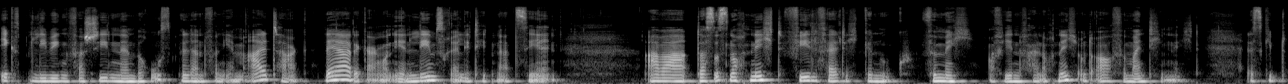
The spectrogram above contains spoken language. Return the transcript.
x-beliebigen verschiedenen Berufsbildern von ihrem Alltag, Werdegang und ihren Lebensrealitäten erzählen. Aber das ist noch nicht vielfältig genug. Für mich auf jeden Fall noch nicht und auch für mein Team nicht. Es gibt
